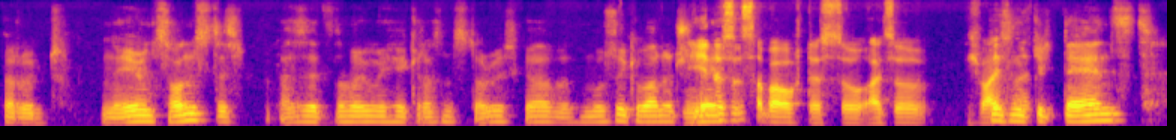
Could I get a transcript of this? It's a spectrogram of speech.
Verrückt. Nee, und sonst, das, dass es jetzt noch irgendwelche krassen Stories gab. Musik war nicht Nee, schlecht. das ist aber auch das so. Also, ich weiß bisschen nicht. gedanced.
